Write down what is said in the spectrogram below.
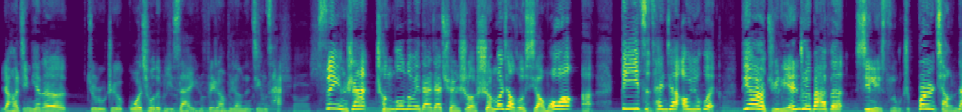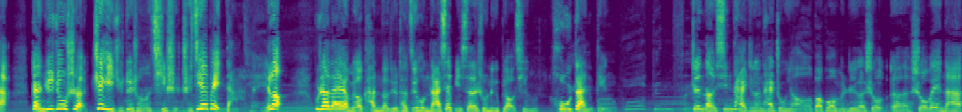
然后今天的。”就是这个国球的比赛也是非常非常的精彩。孙颖莎成功的为大家诠释了什么叫做小魔王啊！第一次参加奥运会，第二局连追八分，心理素质倍儿强大，感觉就是这一局对手的气势直接被打没了。不知道大家有没有看到，就是他最后拿下比赛的时候那个表情，齁淡定。真的心态真的太重要了，包括我们这个首呃首位拿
